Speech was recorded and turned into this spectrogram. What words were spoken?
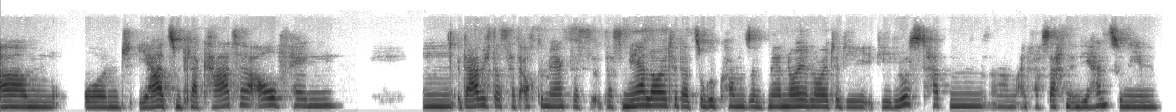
Ähm, und ja, zum Plakate aufhängen da habe ich das halt auch gemerkt, dass, dass mehr Leute dazu gekommen sind, mehr neue Leute, die, die Lust hatten, ähm, einfach Sachen in die Hand zu nehmen,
